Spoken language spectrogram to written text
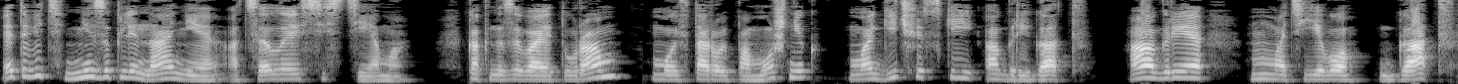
Это ведь не заклинание, а целая система. Как называет Урам, мой второй помощник, магический агрегат. Агрия, мать его, гад.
